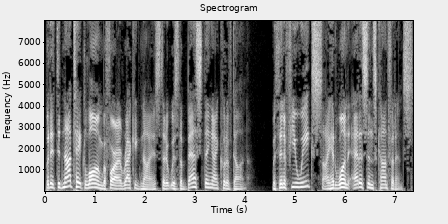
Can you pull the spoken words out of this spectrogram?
But it did not take long before I recognized that it was the best thing I could have done. Within a few weeks, I had won Edison's confidence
